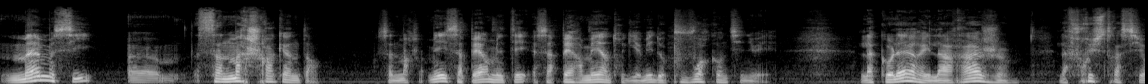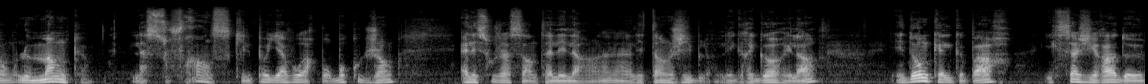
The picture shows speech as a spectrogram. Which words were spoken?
même si euh, ça ne marchera qu'un temps. Ça ne marche, mais ça permet, ça permet entre guillemets de pouvoir continuer. La colère et la rage, la frustration, le manque, la souffrance qu'il peut y avoir pour beaucoup de gens, elle est sous-jacente, elle est là, hein, elle est tangible. L'égrégore est là. Et donc, quelque part, il s'agira de,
